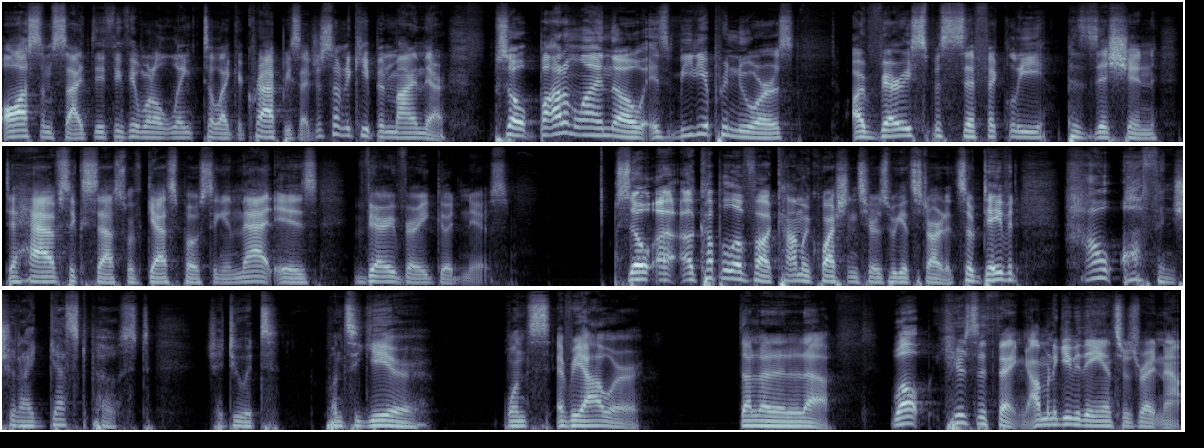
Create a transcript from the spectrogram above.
awesome site? Do you think they want to link to like a crappy site? Just something to keep in mind there. So, bottom line though is mediapreneurs are very specifically positioned to have success with guest posting, and that is very, very good news. So, uh, a couple of uh, common questions here as we get started. So, David, how often should I guest post? Should I do it once a year, once every hour? Da da da da. Well, here's the thing. I'm going to give you the answers right now.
